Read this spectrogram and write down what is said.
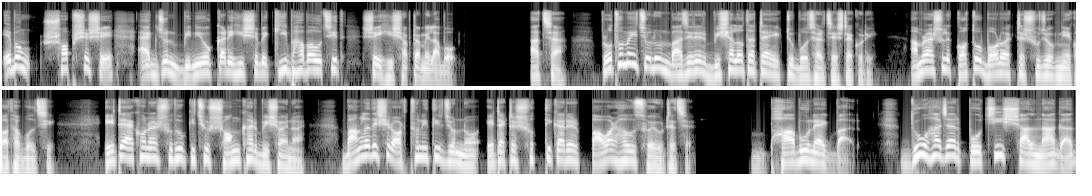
এবং সবশেষে একজন বিনিয়োগকারী হিসেবে কি ভাবা উচিত সেই হিসাবটা মেলাব। আচ্ছা প্রথমেই চলুন বাজারের বিশালতাটা একটু বোঝার চেষ্টা করি। আমরা আসলে কত বড় একটা সুযোগ নিয়ে কথা বলছি। এটা এখন আর শুধু কিছু সংখ্যার বিষয় নয় বাংলাদেশের অর্থনীতির জন্য এটা একটা সত্যিকারের পাওয়ার হাউস হয়ে উঠেছে। ভাবুন একবার দু হাজার পঁচিশ সাল নাগাদ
